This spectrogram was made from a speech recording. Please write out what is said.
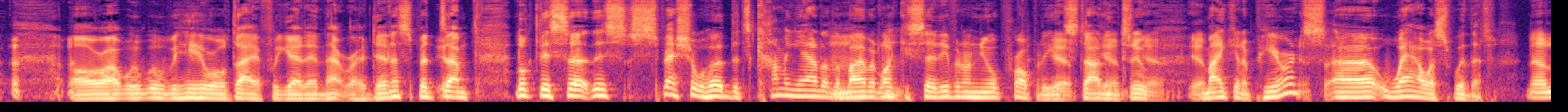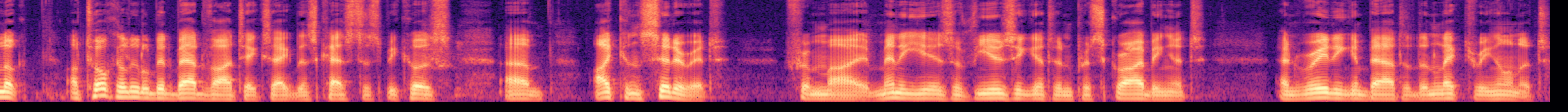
all right, we'll, we'll, be here all day if we go down that road, Dennis. But um, look, this uh, this special herb that's coming out at the mm, moment, like mm. you said, even on your property, yep, it's starting yep, to yep, make an appearance. Uh, wow us with it. Now, look, I'll talk a little bit about Vitex agnus castus because um, I consider it from my many years of using it and prescribing it and reading about it and lecturing on it,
